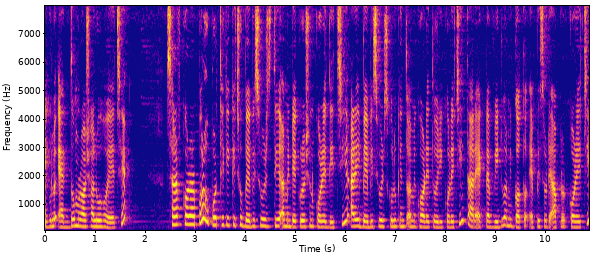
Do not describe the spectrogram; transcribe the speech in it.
এগুলো একদম রসালো হয়েছে। সার্ভ করার পর উপর থেকে কিছু বেবি সুইটস দিয়ে আমি ডেকোরেশন করে দিচ্ছি। আর এই বেবি সুইটসগুলো কিন্তু আমি ঘরে তৈরি করেছি। তার একটা ভিডিও আমি গত এপিসোডে আপলোড করেছি,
